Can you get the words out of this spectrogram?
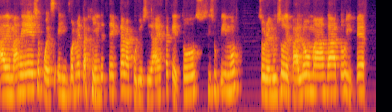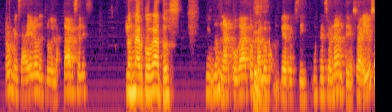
además de eso, pues el informe también detecta la curiosidad esta que todos sí supimos sobre el uso de palomas, gatos y perros mensajeros dentro de las cárceles. Los narcogatos. Los narcogatos, palomas y perros, sí, impresionante. O sea, ellos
